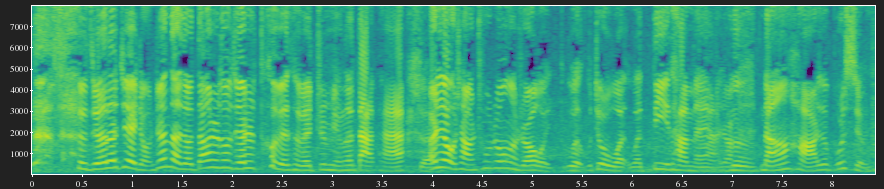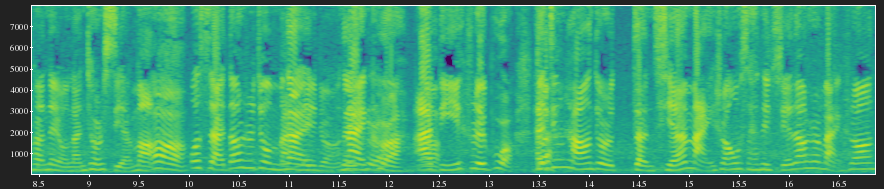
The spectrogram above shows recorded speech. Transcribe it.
就觉得这种真的，就当时都觉得是特别特别知名的大牌。而且我上初中的时候，我我就是我我弟他们呀，就是男孩就不是喜欢穿那种篮球鞋嘛。啊！哇塞，当时就买那种耐克、阿迪、锐步，还经常就是攒钱买一双。哇塞，那鞋当时买一双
